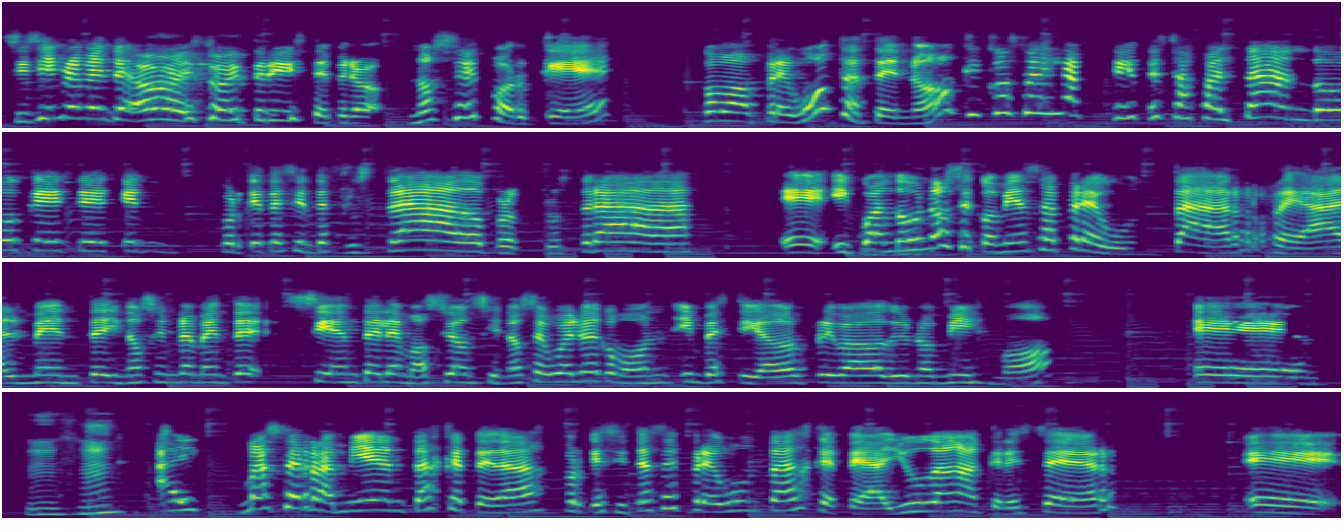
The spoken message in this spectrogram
Si simplemente, oh, estoy triste, pero no sé por qué, como pregúntate, ¿no? ¿Qué cosa es la que te está faltando? ¿Qué, qué, qué, por qué te sientes frustrado, frustrada? Eh, y cuando uno se comienza a preguntar realmente y no simplemente siente la emoción, sino se vuelve como un investigador privado de uno mismo, eh, hay más herramientas que te das, porque si te haces preguntas que te ayudan a crecer, eh,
